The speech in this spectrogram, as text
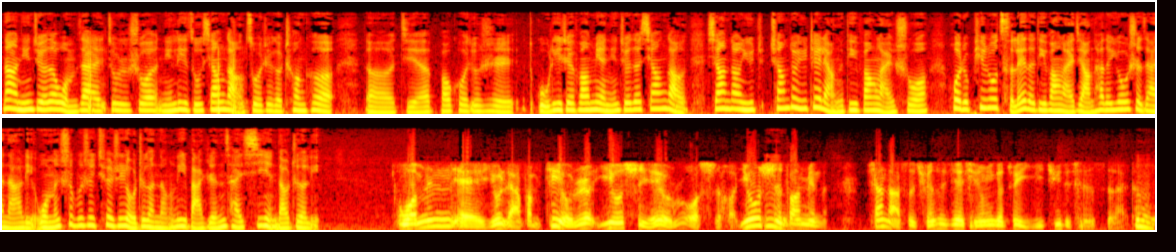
那您觉得我们在就是说您立足香港做这个创客呃节，包括就是鼓励这方面，您觉得香港相当于相对于这两个地方来说，或者譬如此类的地方来讲，它的优势在哪里？我们是不是确实有这个能力把人才吸引到这里？我们呃有两方面，既有优优势也有弱势哈。优势方面呢，香港是全世界其中一个最宜居的城市来的。嗯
